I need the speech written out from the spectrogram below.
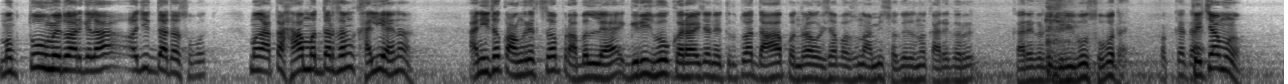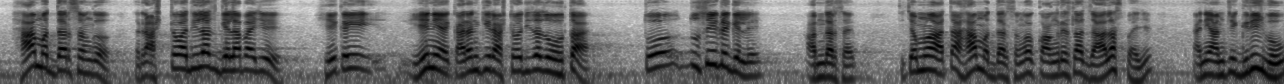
मग तो उमेदवार गेला अजितदादासोबत. मग आता हा मतदारसंघ खाली आहे ना? आणि इथं काँग्रेसचं प्राबल्य आहे. गिरीश भाऊ कराळच्या नेतृत्वात दहा पंधरा वर्षापासून आम्ही सगळेजण कार्यकर कार्यकर्ते गिरीश भाऊ सोबत आहे. त्याच्यामुळं हा मतदारसंघ राष्ट्रवादीलाच गेला पाहिजे हे काही हे नाही आहे. कारण की राष्ट्रवादीचा जो होता तो दुसरीकडे गेले आमदार साहेब. त्याच्यामुळं आता हा मतदारसंघ काँग्रेसला जायलाच पाहिजे. आणि आमचे गिरीश भाऊ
